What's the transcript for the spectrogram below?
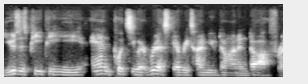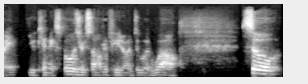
uses PPE and puts you at risk every time you don and doff, right? You can expose yourself if you don't do it well. So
